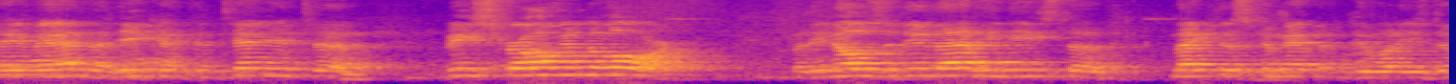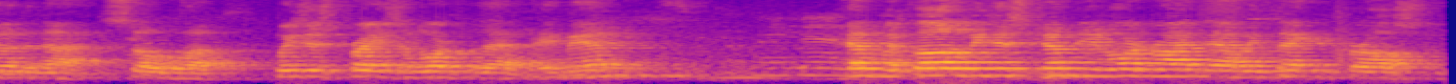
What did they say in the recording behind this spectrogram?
Amen. That he can continue to be strong in the Lord. But he knows to do that, he needs to make this commitment and do what he's doing tonight. So uh, we just praise the Lord for that. Amen. Heavenly Father, we just come to you, Lord, right now. We thank you for Austin.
